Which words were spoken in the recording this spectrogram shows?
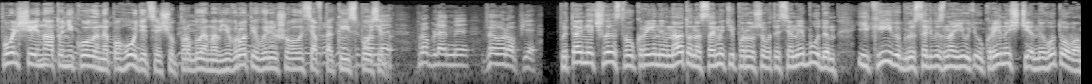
Польща і НАТО ніколи не погодяться, щоб проблеми в Європі вирішувалися в такий спосіб. Проблеми в Європі. Питання членства України в НАТО на саміті порушуватися не буде. І Київ і Брюссель визнають, Україна ще не готова.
